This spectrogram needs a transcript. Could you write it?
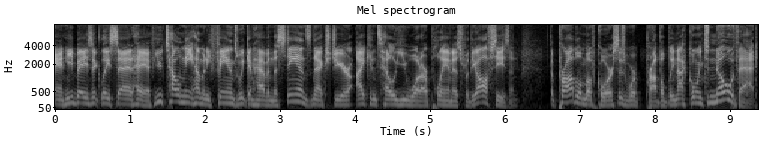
And he basically said, Hey, if you tell me how many fans we can have in the stands next year, I can tell you what our plan is for the offseason. The problem, of course, is we're probably not going to know that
